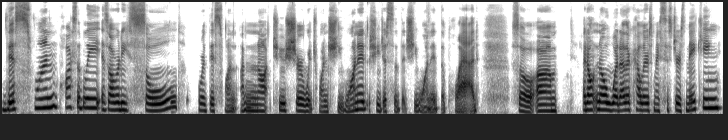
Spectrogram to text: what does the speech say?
this one possibly is already sold or this one. I'm not too sure which one she wanted. She just said that she wanted the plaid. So um, I don't know what other colors my sister is making.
